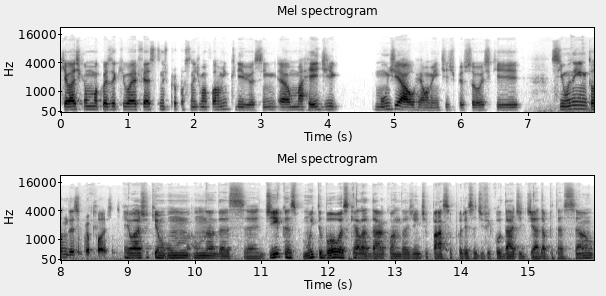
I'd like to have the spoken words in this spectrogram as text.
Que eu acho que é uma coisa que o FS nos proporciona de uma forma incrível, assim, é uma rede mundial, realmente, de pessoas que se unem em torno desse propósito. Eu acho que um, uma das é, dicas muito boas que ela dá quando a gente passa por essa dificuldade de adaptação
